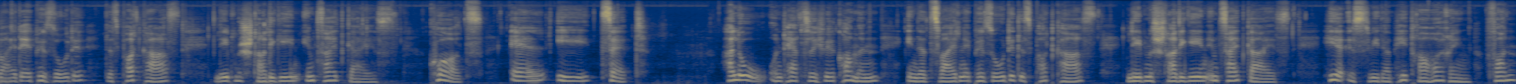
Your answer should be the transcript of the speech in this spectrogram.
zweite Episode des Podcasts Lebensstrategien im Zeitgeist, kurz LEZ. Hallo und herzlich willkommen in der zweiten Episode des Podcasts Lebensstrategien im Zeitgeist. Hier ist wieder Petra Heuring von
